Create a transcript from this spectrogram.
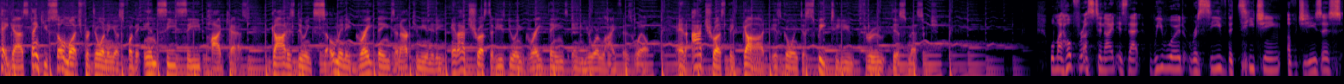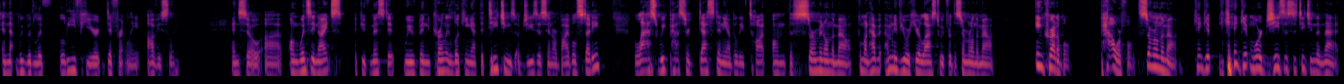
Hey guys, thank you so much for joining us for the NCC podcast. God is doing so many great things in our community, and I trust that He's doing great things in your life as well. And I trust that God is going to speak to you through this message. Well, my hope for us tonight is that we would receive the teaching of Jesus and that we would live, leave here differently, obviously. And so uh, on Wednesday nights, if you've missed it, we've been currently looking at the teachings of Jesus in our Bible study. Last week, Pastor Destiny, I believe, taught on the Sermon on the Mount. Come on, how, how many of you were here last week for the Sermon on the Mount? Incredible, powerful. The Sermon on the Mount. Can't get, you can't get more Jesus' teaching than that.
